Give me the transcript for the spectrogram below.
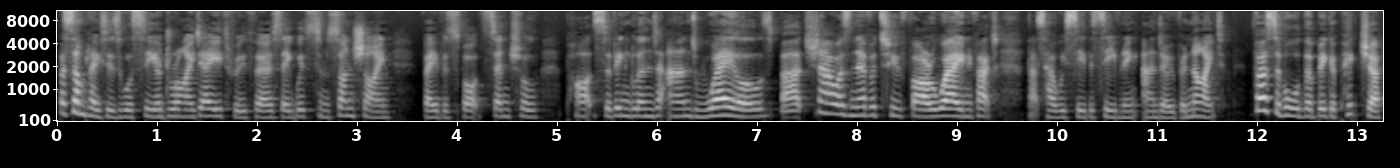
but some places will see a dry day through Thursday with some sunshine. Favoured spots central parts of England and Wales, but showers never too far away. And in fact, that's how we see this evening and overnight. First of all, the bigger picture.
